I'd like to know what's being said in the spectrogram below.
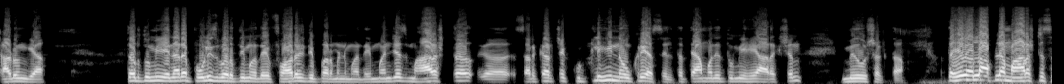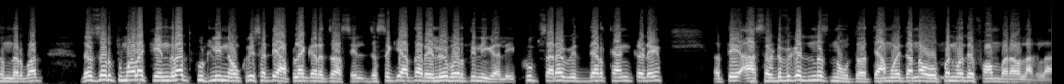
काढून घ्या. तर तुम्ही येणाऱ्या पोलीस भरतीमध्ये फॉरेस्ट डिपार्टमेंटमध्ये म्हणजेच महाराष्ट्र अं, सरकारची कुठलीही नोकरी असेल तर त्यामध्ये तुम्ही हे आरक्षण मिळवू शकता. तर हे झालं आपल्या महाराष्ट्र संदर्भात. जर जर तुम्हाला केंद्रात कुठली नोकरीसाठी अप्लाय करायचं असेल जसं की आता रेल्वे भरती निघाली खूप साऱ्या विद्यार्थ्यांकडे ते सर्टिफिकेटच नव्हतं त्यामुळे त्यांना ओपनमध्ये फॉर्म भरावा लागला.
